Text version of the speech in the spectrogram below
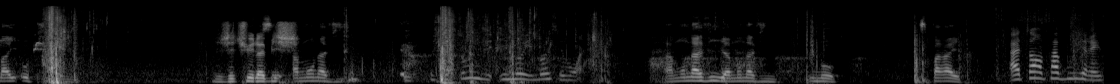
my opinion. J'ai tué la biche. À mon avis. Parce que tout le monde dit Imo, Imo, c'est bon là. À mon avis, à mon avis. Imo. C'est pareil. Attends, pas bouger, Rez.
